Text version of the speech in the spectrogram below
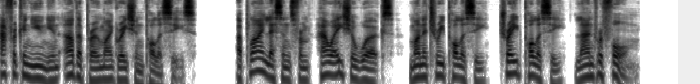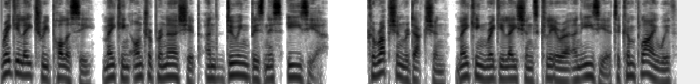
African Union, other pro migration policies. Apply lessons from How Asia Works, monetary policy, trade policy, land reform. Regulatory policy, making entrepreneurship and doing business easier. Corruption reduction, making regulations clearer and easier to comply with,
